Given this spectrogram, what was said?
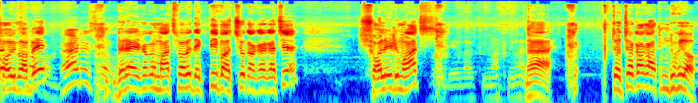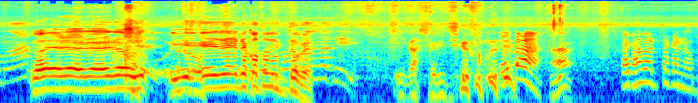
সবই পাবে। ভেরাইটি রকম মাছ পাবে দেখতেই পাচ্ছ কাকার কাছে। সলিড মাছ। হ্যাঁ। চো চো কাকা তুমি ঢুকে দাও এটা কত দিতে হবে? এক হাজার টাকা নেব।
